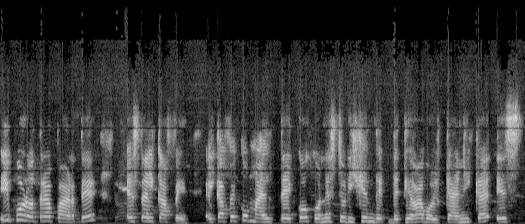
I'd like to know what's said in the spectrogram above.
Y por otra parte está el café. El café comalteco con este origen de, de tierra volcánica es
